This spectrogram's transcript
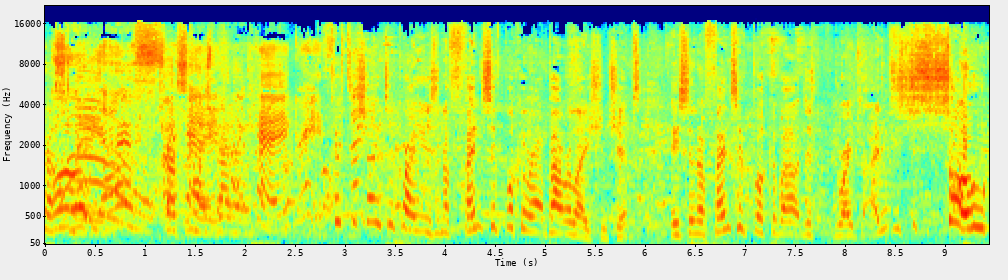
Trust Oh, me. yes. Trust Okay. me. better. Okay, great. Fifty Shades of Grey is an offensive book about relationships. It's an offensive book about just rape. and It's just so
